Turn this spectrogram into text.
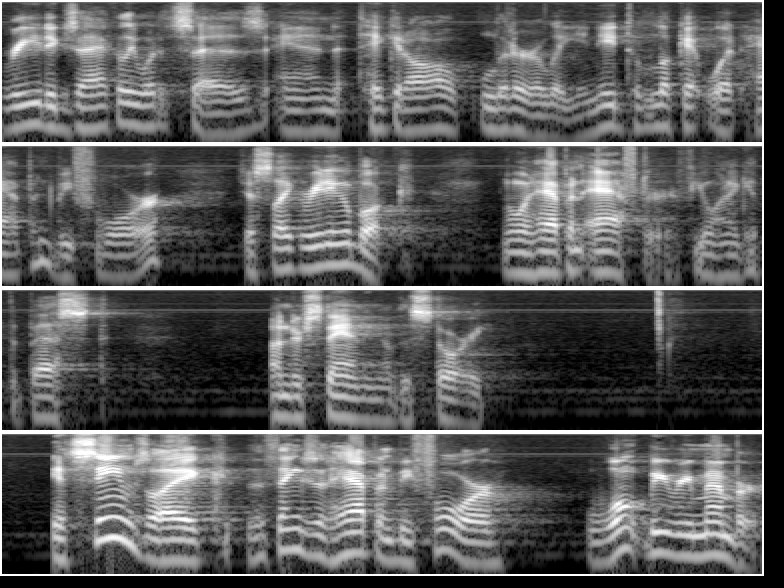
read exactly what it says and take it all literally. You need to look at what happened before, just like reading a book, and what happened after if you want to get the best understanding of the story. It seems like the things that happened before won't be remembered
